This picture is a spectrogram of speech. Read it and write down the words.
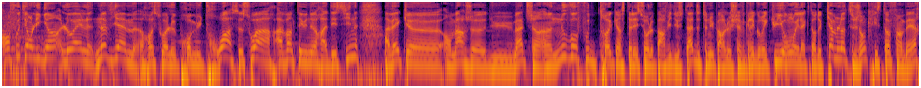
En foot et en Ligue 1, l'OL 9e reçoit le promu 3 ce soir à 21h à Dessine avec euh, en marge du match un, nouveau food truck installé sur le parvis du stade tenu par le chef Grégory Cuiron et l'acteur de Camelot Jean-Christophe Imbert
